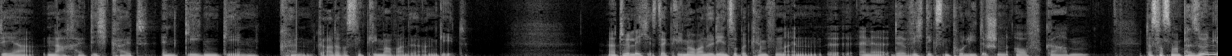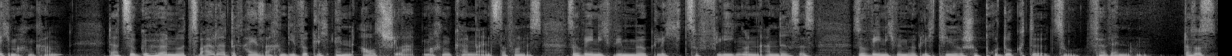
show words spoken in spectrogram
der Nachhaltigkeit entgegengehen können, gerade was den Klimawandel angeht. Natürlich ist der Klimawandel, den zu bekämpfen, ein, äh, eine der wichtigsten politischen Aufgaben. das, was man persönlich machen kann. Dazu gehören nur zwei oder drei Sachen, die wirklich einen Ausschlag machen können. Eins davon ist, so wenig wie möglich zu fliegen und ein anderes ist, so wenig wie möglich tierische Produkte zu verwenden. Das ist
